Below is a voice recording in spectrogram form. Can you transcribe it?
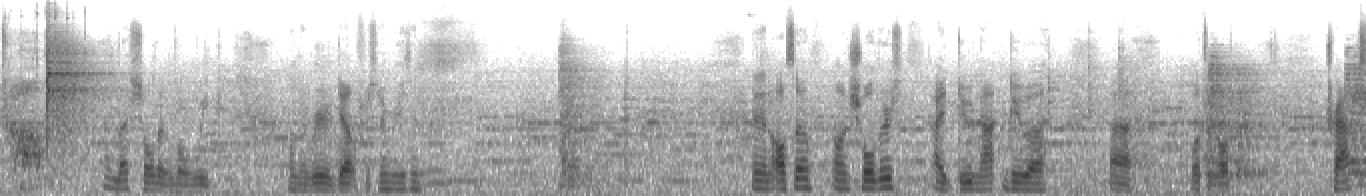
twelve. My left shoulder is a little weak on the rear delt for some reason. And then also on shoulders, I do not do uh, uh, what's it called? Traps,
